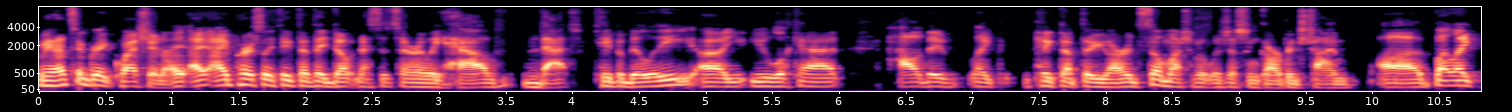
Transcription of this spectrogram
I mean, that's a great question. I, I, I personally think that they don't necessarily have that capability. Uh, you, you, look at how they've like picked up their yards. So much of it was just in garbage time. Uh, but like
